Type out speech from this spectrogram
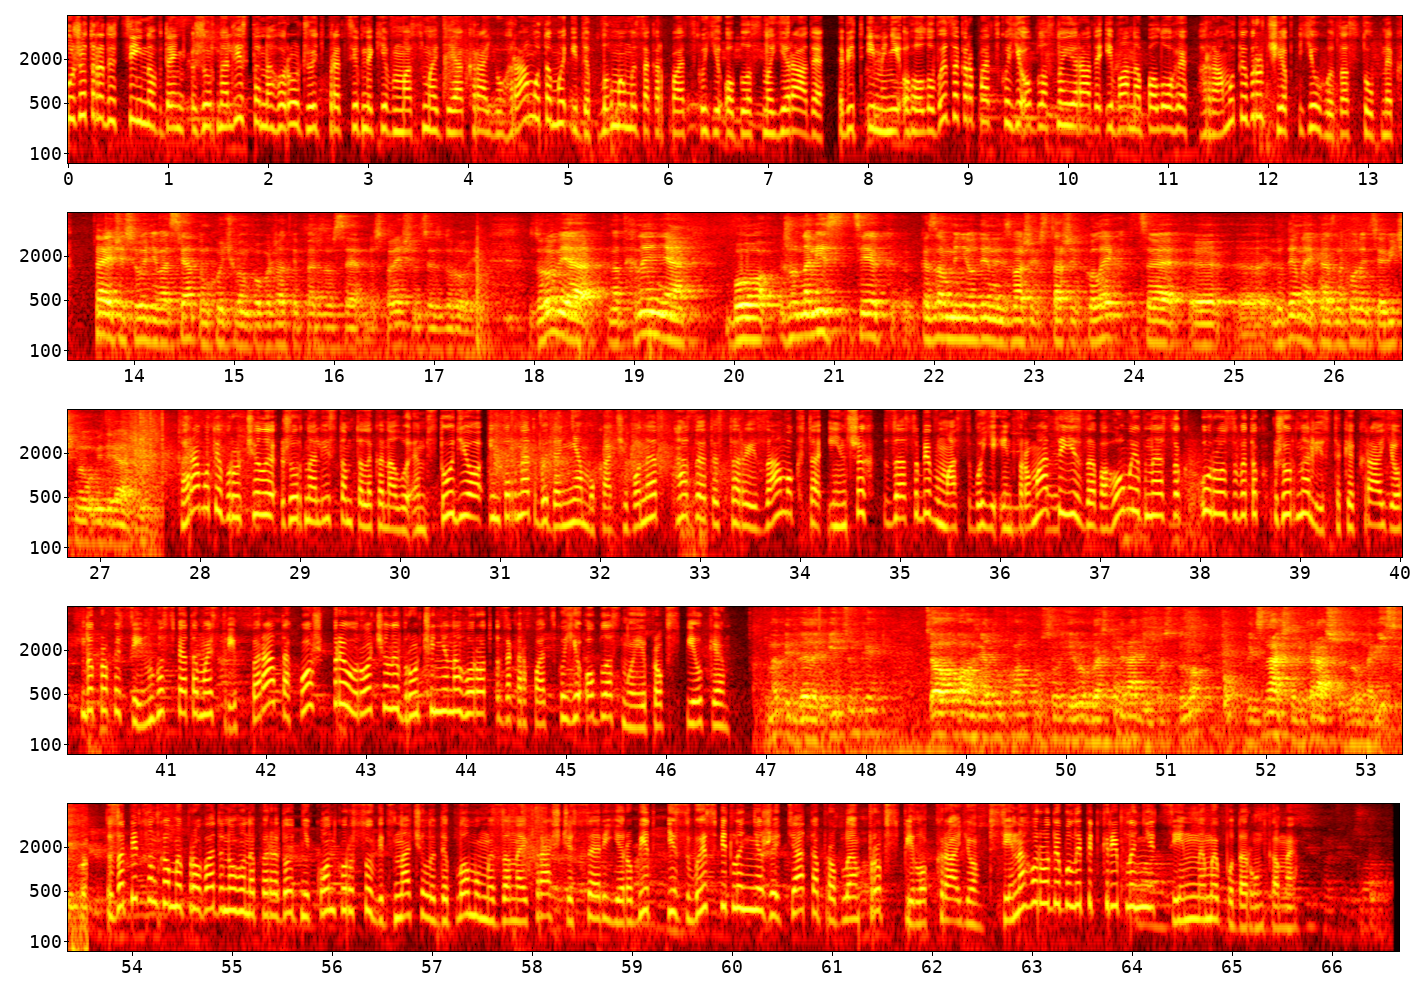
Уже традиційно в день журналіста нагороджують працівників мас-медіа краю грамотами і дипломами Закарпатської обласної ради. Від імені голови Закарпатської обласної ради Івана Палоги грамоти вручив його заступник. Вітаючи сьогодні вас святом, хочу вам побажати перш за все, безперечно, це здоров'я. Здоров'я, натхнення, бо журналіст, це як казав мені один із ваших старших колег, це е, е, людина, яка знаходиться вічно у відрядженні. Грамоти вручили журналістам телеканалу М-студіо, інтернет-видання Мукачівонет, газети Старий замок та інших засобів масової інформації за вагомий внесок у розвиток журналістики краю. До професійного свята майстрів пера також приурочили вручення нагород Закарпатської обласної профспілки. Ми підвели підсумки цього огляду конкурсу і в обласній раді проспілок відзначили кращі журналістські За підсумками проведеного напередодні конкурсу відзначили дипломами за найкращі серії робіт із висвітлення життя та проблем профспілок краю. Всі нагороди були підкріплені цінними подарунками.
